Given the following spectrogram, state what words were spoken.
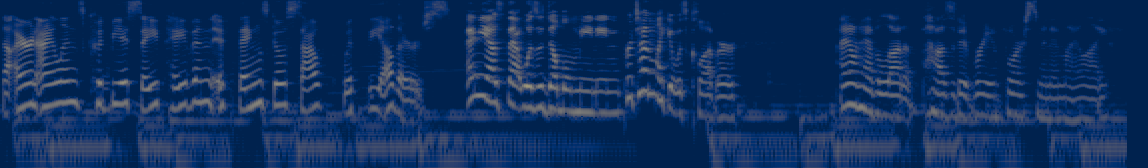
The Iron Islands could be a safe haven if things go south with the others. And yes, that was a double meaning. Pretend like it was clever. I don't have a lot of positive reinforcement in my life.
